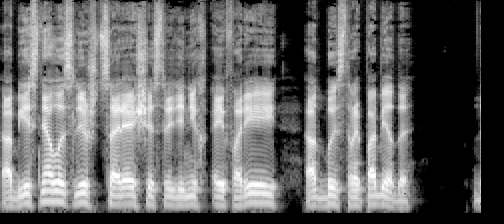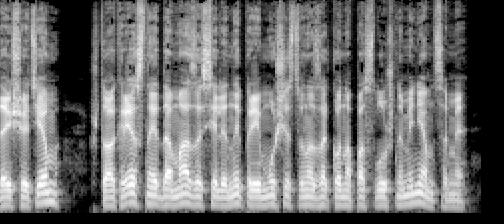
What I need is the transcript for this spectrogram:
объяснялось лишь царящей среди них эйфорией от быстрой победы. Да еще тем, что окрестные дома заселены преимущественно законопослушными немцами –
